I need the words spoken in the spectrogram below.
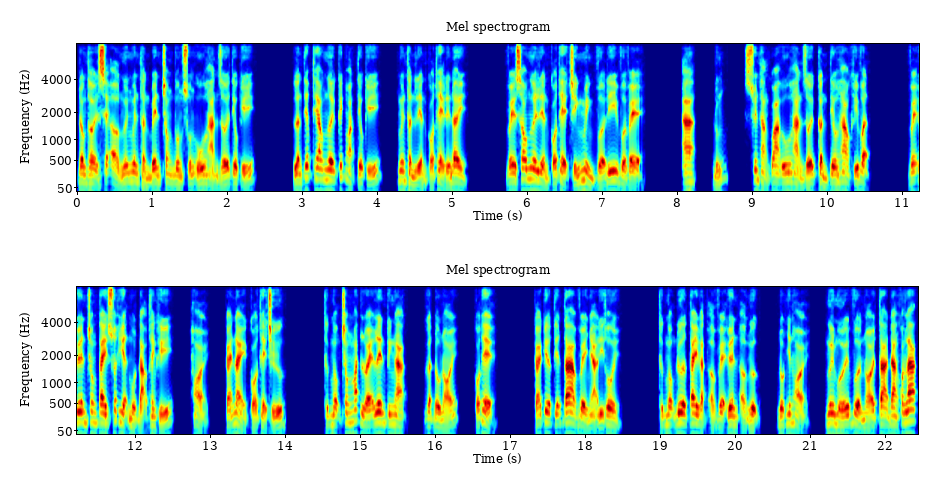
đồng thời sẽ ở ngươi nguyên thần bên trong bông xuống ú hàn giới tiêu ký. Lần tiếp theo ngươi kích hoạt tiêu ký, nguyên thần liền có thể đến đây. Về sau ngươi liền có thể chính mình vừa đi vừa về. A, đúng, xuyên thẳng qua ưu hàn giới cần tiêu hao khí vận. Vệ uyên trong tay xuất hiện một đạo thanh khí, hỏi, cái này có thể chứ? Thực mộng trong mắt lóe lên kinh ngạc, gật đầu nói, có thể. Cái kia tiễn ta về nhà đi thôi. Thực mộng đưa tay đặt ở vệ uyên ở ngực, đột nhiên hỏi, ngươi mới vừa nói ta đang khoác lác,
